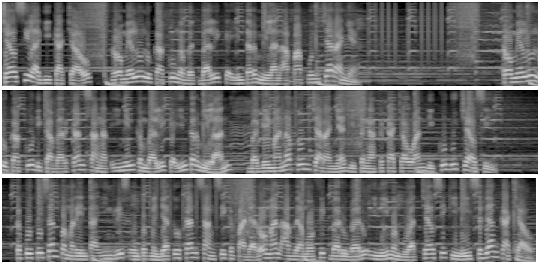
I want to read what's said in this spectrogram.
Chelsea lagi kacau, Romelu Lukaku ngebet balik ke Inter Milan apa pun caranya. Romelu Lukaku dikabarkan sangat ingin kembali ke Inter Milan, bagaimanapun caranya di tengah kekacauan di kubu Chelsea. Keputusan pemerintah Inggris untuk menjatuhkan sanksi kepada Roman Abramovich baru-baru ini membuat Chelsea kini sedang kacau.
